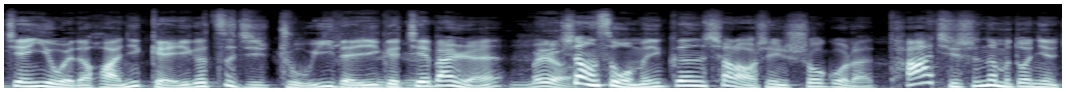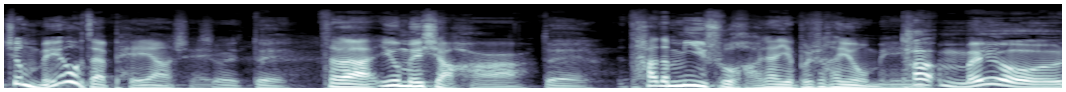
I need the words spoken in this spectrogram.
菅义伟的话，你给一个自己主义的一个接班人。没有，上次我们跟邵老师已经说过了，他其实那么多年就没有在培养谁，对对。对吧？又没小孩儿，对，他的秘书好像也不是很有名。他没有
